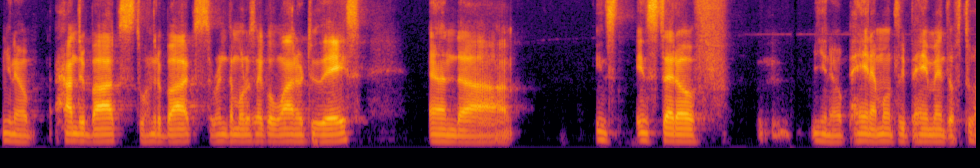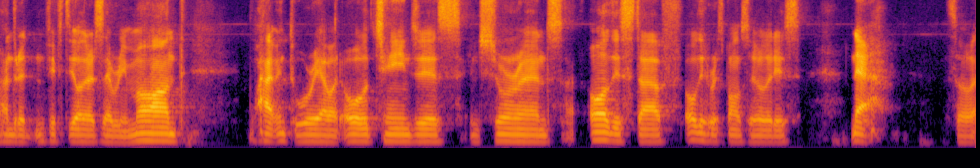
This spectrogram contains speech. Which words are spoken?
you know 100 bucks 200 bucks rent a motorcycle one or two days and uh in, instead of you know paying a monthly payment of $250 every month having to worry about all changes, insurance, all this stuff, all these responsibilities. Nah. So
